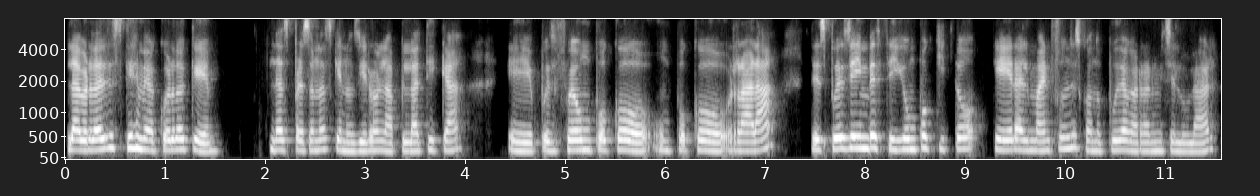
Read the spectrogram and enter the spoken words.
La verdad es que me acuerdo que las personas que nos dieron la plática, eh, pues fue un poco, un poco rara. Después ya investigué un poquito qué era el mindfulness cuando pude agarrar mi celular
